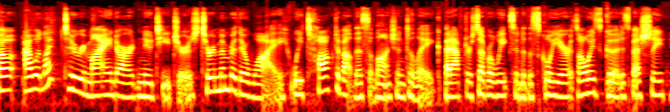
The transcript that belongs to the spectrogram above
So, I would like to remind our new teachers to remember their why. We talked about this at Launch into Lake, but after several weeks into the school year, it's always good, especially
